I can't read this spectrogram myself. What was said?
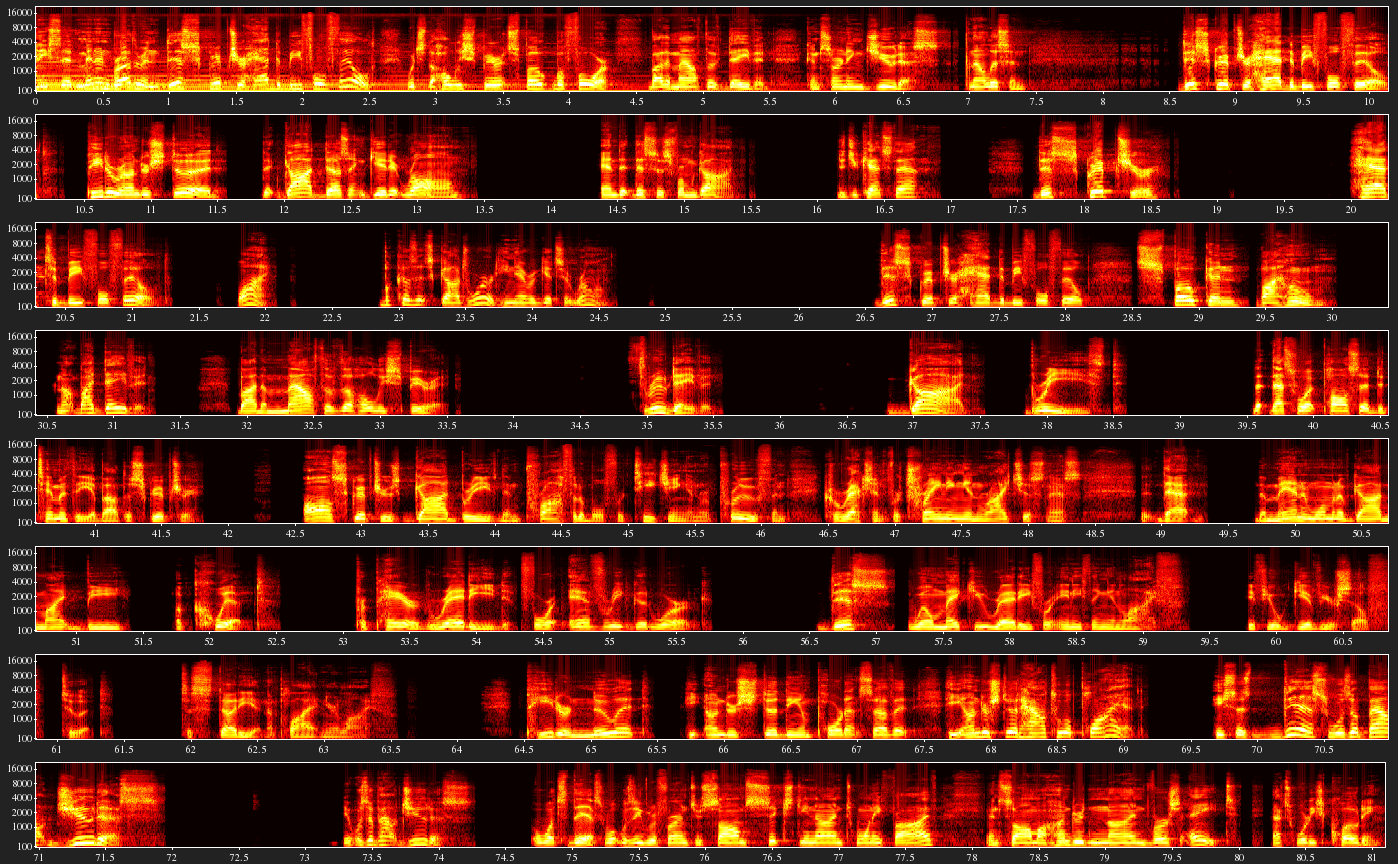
He said, Men and brethren, this scripture had to be fulfilled, which the Holy Spirit spoke before by the mouth of David concerning Judas. Now listen, this scripture had to be fulfilled. Peter understood that God doesn't get it wrong and that this is from God. Did you catch that? This scripture had to be fulfilled. Why? Because it's God's word. He never gets it wrong. This scripture had to be fulfilled, spoken by whom? Not by David, by the mouth of the Holy Spirit. Through David. God breathed. That's what Paul said to Timothy about the scripture. All scriptures God breathed and profitable for teaching and reproof and correction, for training in righteousness, that the man and woman of God might be equipped, prepared, readied for every good work. This will make you ready for anything in life if you'll give yourself to it, to study it and apply it in your life. Peter knew it. He understood the importance of it. He understood how to apply it. He says, This was about Judas. It was about Judas. What's this? What was he referring to? Psalm 69, 25 and Psalm 109, verse 8. That's what he's quoting.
